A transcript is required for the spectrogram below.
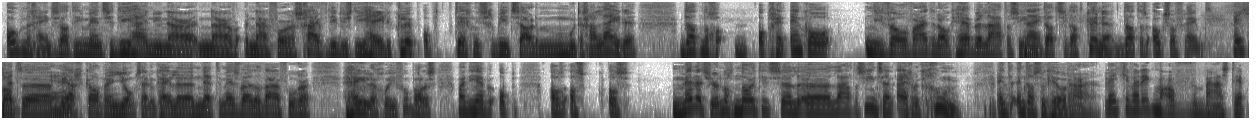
ook nog eens dat die mensen die hij nu naar, naar, naar voren schuift... die dus die hele club op technisch gebied zouden moeten gaan leiden... dat nog op geen enkel niveau waar dan ook hebben laten zien Nee. dat ze dat kunnen. Dat is ook zo vreemd. Weet je Want wat, eh. Bergkamp en Jong zijn ook hele nette mensen. Dat waren vroeger hele goede voetballers. Maar die hebben op, als, als, als manager nog nooit iets eh, eh, laten zien. Zijn eigenlijk groen. En, en dat is natuurlijk heel raar. Weet je waar ik me over verbaasd heb?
